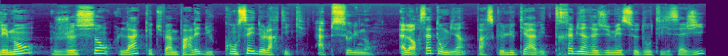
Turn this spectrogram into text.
Clément, je sens là que tu vas me parler du Conseil de l'Arctique. Absolument. Alors ça tombe bien parce que Lucas avait très bien résumé ce dont il s'agit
